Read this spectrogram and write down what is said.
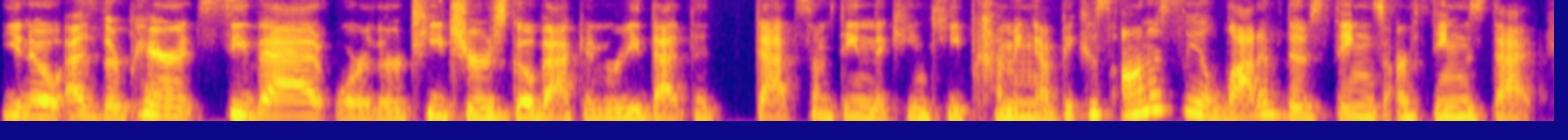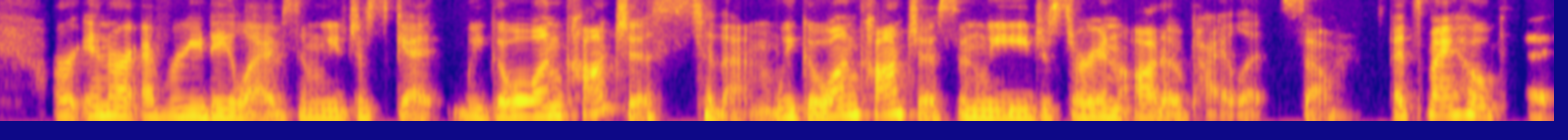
you know, as their parents see that or their teachers go back and read that, that that's something that can keep coming up because honestly, a lot of those things are things that are in our everyday lives and we just get, we go unconscious to them. We go unconscious and we just are in autopilot. So it's my hope that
